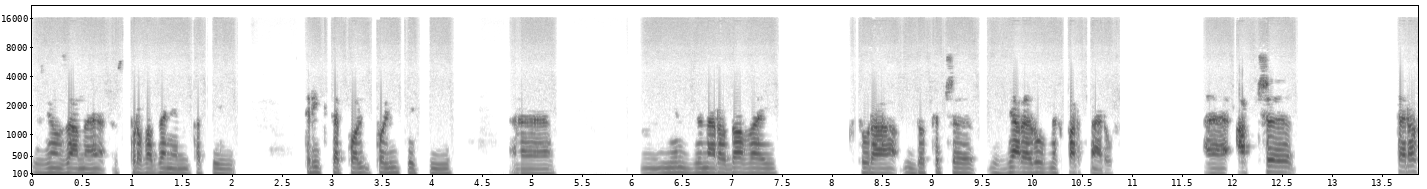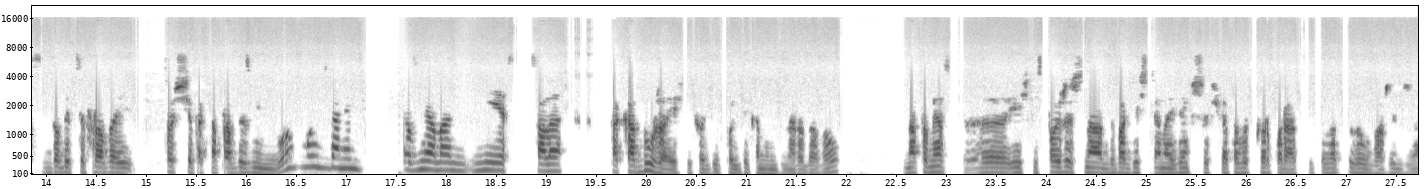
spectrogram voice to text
związane z prowadzeniem takiej stricte polityki międzynarodowej, która dotyczy w miarę równych partnerów. E, a czy teraz w dobie cyfrowej coś się tak naprawdę zmieniło? Moim zdaniem ta zmiana nie jest wcale taka duża, jeśli chodzi o politykę międzynarodową. Natomiast e, jeśli spojrzeć na 20 największych światowych korporacji, to warto zauważyć, że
